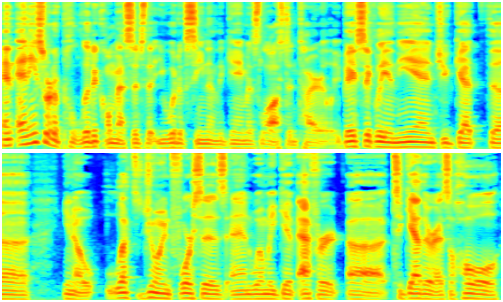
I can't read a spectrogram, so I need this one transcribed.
And any sort of political message that you would have seen in the game is lost entirely. Basically, in the end, you get the you know, let's join forces, and when we give effort uh, together as a whole,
